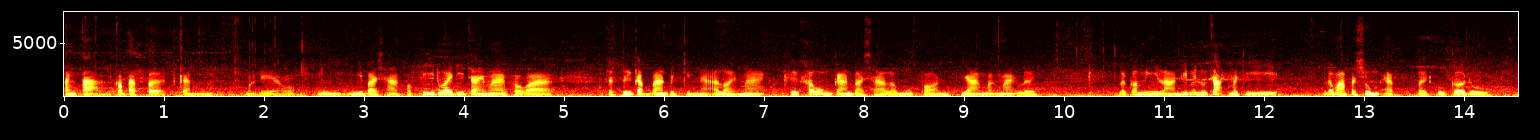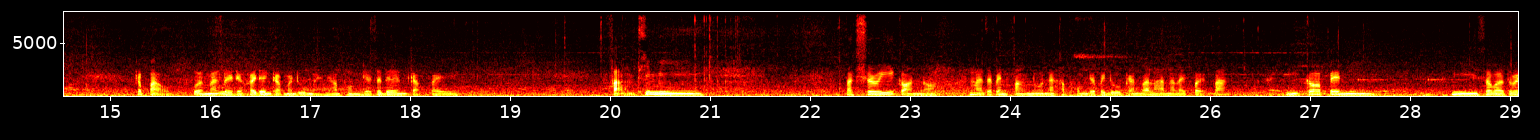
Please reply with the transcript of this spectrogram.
ต่างๆ ก็แบบเปิดกันหมดแล้วนี่มีบาชาคอฟฟี่ด้วยดีใจมาก เพราะว่าจะซื้อกลับบ้านไปกินนะ อร่อยมาก คือเข้าวงการบาชาแล้วมูฟอนย่ากมากๆเลย แล้วก็มีร้านที่ไม่รู้จักเมื่อกี้ระหว่างประชุมแอปเปิด Google ดูกระเป๋าสวยมากเลย เดี๋ยวค่อยเดินกลับมาดูใหม่นะครับผมเดี๋ยวจะเดินกลับไป ฝั่งที่มี Luxury ก่อนเนาะ น่าจะเป็นฝั่งนู้นนะครับ ผมเดี๋ยวไปดูกันว่าร้านอะไรเปิดบ้าง นี่ก็เป็นมีซาวาโตเร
